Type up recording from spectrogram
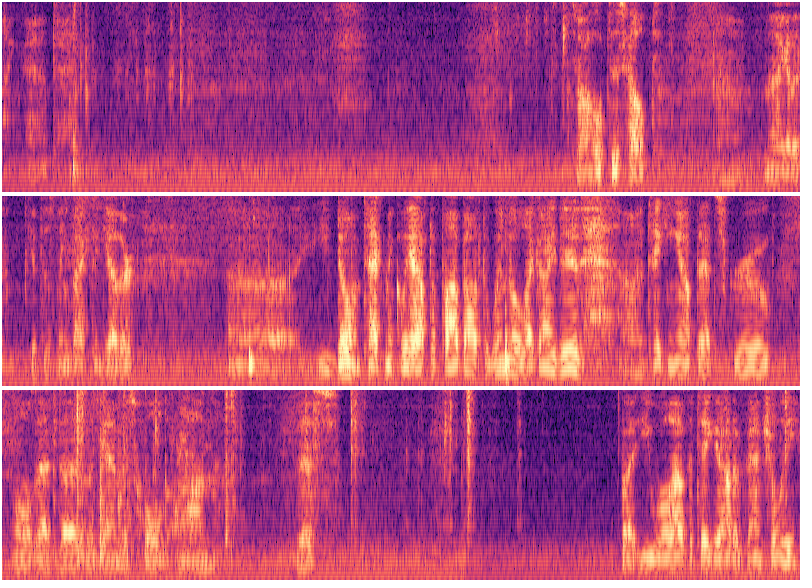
Like that. So I hope this helped. Um, now I gotta get this thing back together. Don't technically have to pop out the window like I did. Uh, taking out that screw, all that does again is hold on this. But you will have to take it out eventually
